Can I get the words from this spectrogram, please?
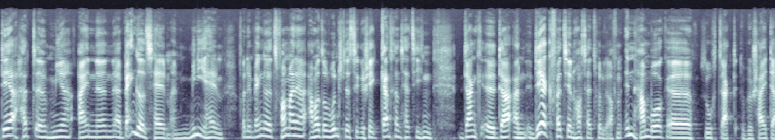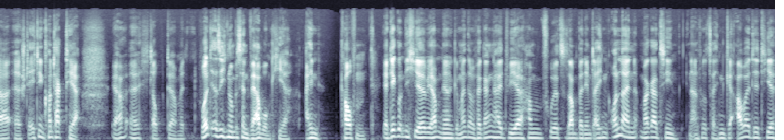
der hat äh, mir einen äh, Bengals-Helm, einen Mini-Helm von den Bengals von meiner Amazon-Wunschliste geschickt. Ganz, ganz herzlichen Dank äh, da an Dirk. Falls ihr einen Hochzeitsfotografen in Hamburg äh, sucht, sagt Bescheid, da äh, stelle ich den Kontakt her. Ja, ich glaube, damit wollte er sich nur ein bisschen Werbung hier ein kaufen. Ja, Dirk und ich, wir haben eine gemeinsame Vergangenheit. Wir haben früher zusammen bei dem gleichen Online-Magazin, in Anführungszeichen, gearbeitet hier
